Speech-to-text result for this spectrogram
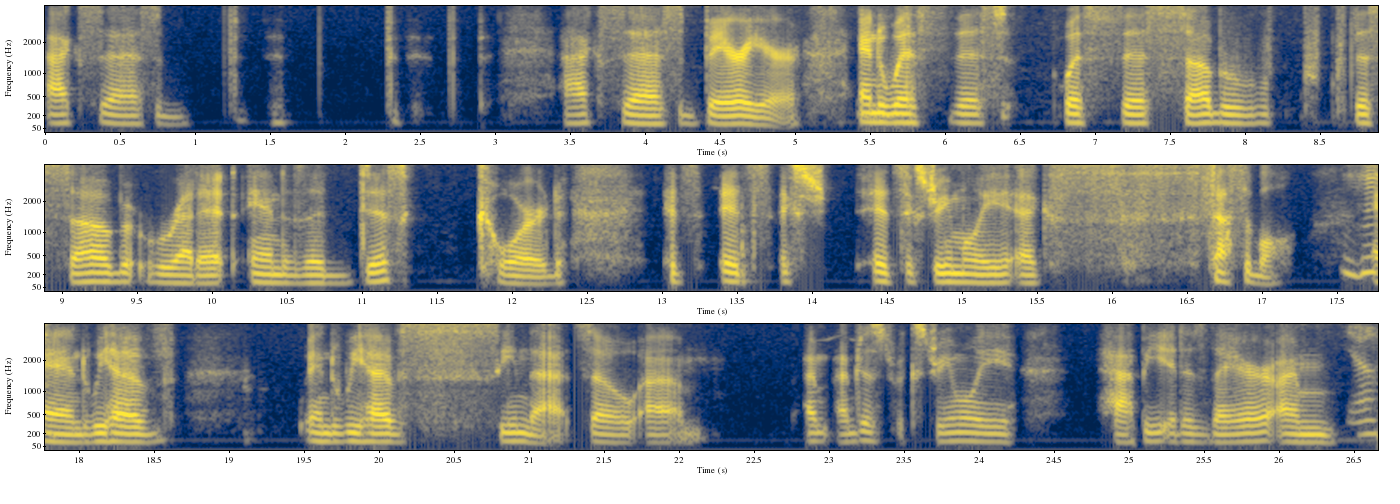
access access barrier and with this with this sub this subreddit and the discord it's it's ex- it's extremely ex- accessible Mhm. and we have and we have seen that so um i'm i'm just extremely happy it is there i'm Yeah.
